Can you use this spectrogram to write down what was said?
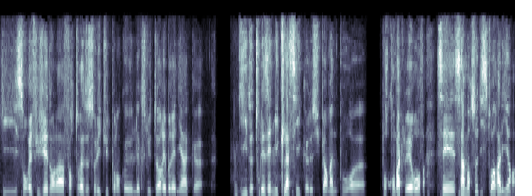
qui sont réfugiés dans la forteresse de solitude pendant que Lex Luthor et Brainiac euh, guident tous les ennemis classiques de Superman pour, euh, pour combattre le héros. Enfin, c'est un morceau d'histoire à lire.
